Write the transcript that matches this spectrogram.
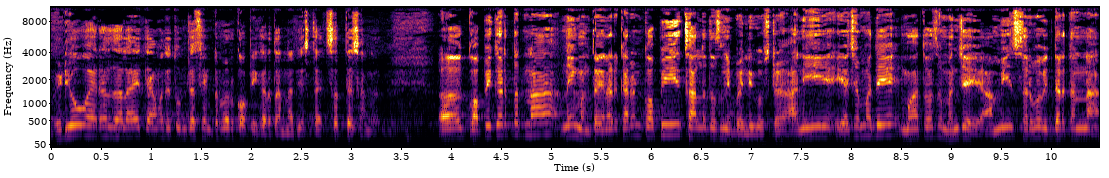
व्हिडिओ व्हायरल झालाय त्यामध्ये तुमच्या सेंटरवर कॉपी करताना दिसत आहेत सत्य सांगा. कॉपी करतात ना नाही म्हणता येणार कारण कॉपी चालतच नाही पहिली गोष्ट. आणि याच्यामध्ये महत्वाचं म्हणजे आम्ही सर्व विद्यार्थ्यांना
